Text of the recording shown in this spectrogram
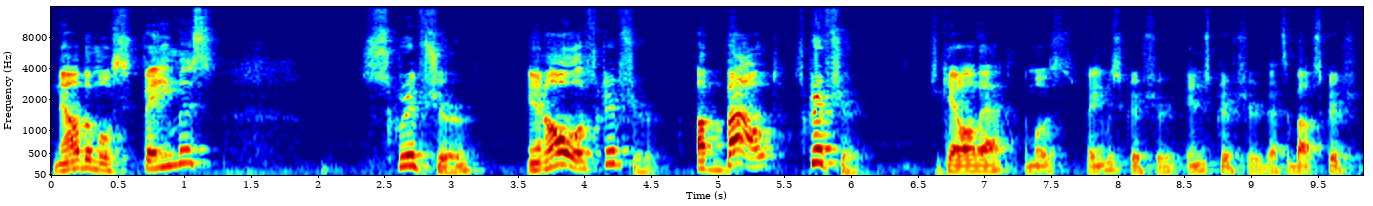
Now, the most famous scripture in all of Scripture about Scripture. Did you get all that? The most famous scripture in Scripture that's about Scripture.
